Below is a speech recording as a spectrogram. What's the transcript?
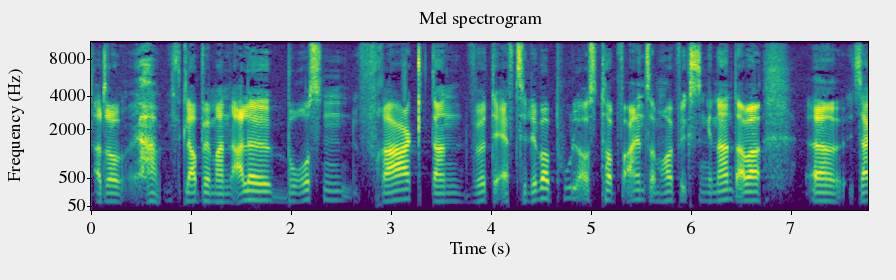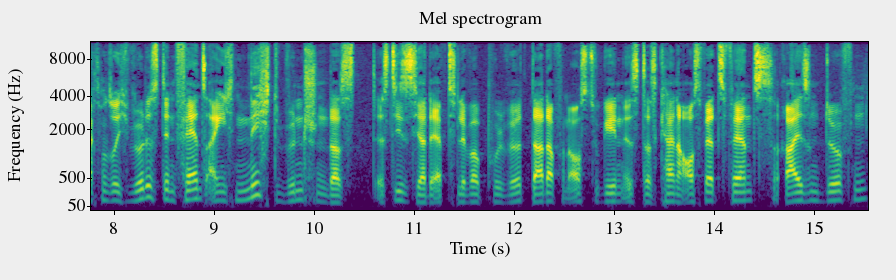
also ja, ich glaube, wenn man alle Borussen fragt, dann wird der FC Liverpool aus Top 1 am häufigsten genannt, aber äh, ich sag's mal so, ich würde es den Fans eigentlich nicht wünschen, dass es dieses Jahr der FC Liverpool wird, da davon auszugehen ist, dass keine Auswärtsfans reisen dürfen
